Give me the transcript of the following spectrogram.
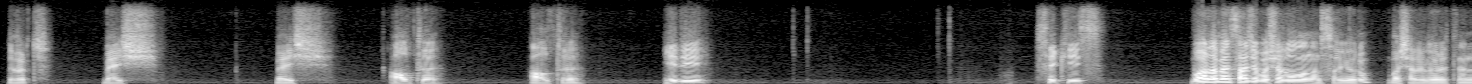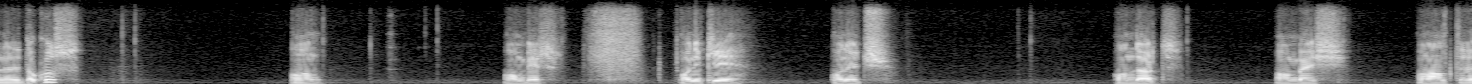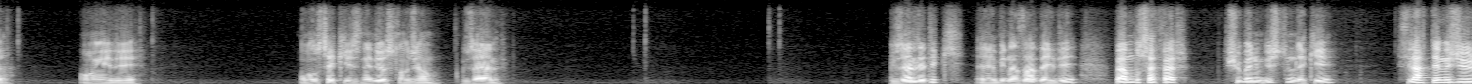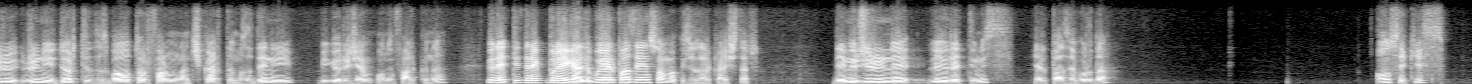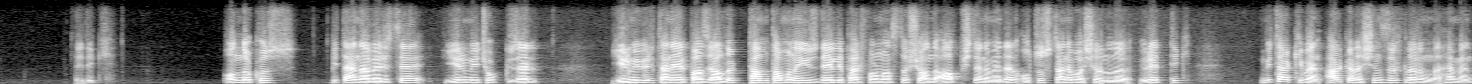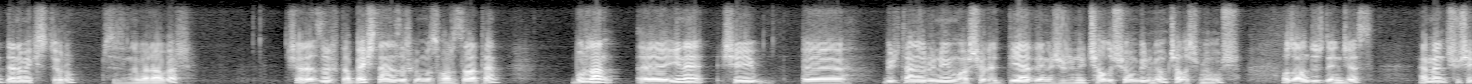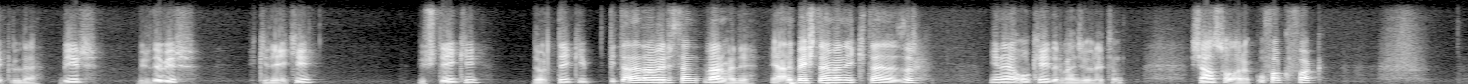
4 5 5 6 6 7 8 Bu arada ben sadece başarılı olanları sayıyorum. Başarılı öğretilenleri 9 10 11 12 13 14 15 16 17 18 ne diyorsun hocam? Güzel. Güzel dedik. Ee, bir nazar değdi. Ben bu sefer şu benim üstümdeki silah demirci ürü- ürünü 4 yıldız Balator farmından çıkarttığımızı deneyip bir göreceğim onun farkını. Üretti. Direkt buraya geldi. Bu yelpazeye en son bakacağız arkadaşlar. Demirci ürünle ürettiğimiz yelpaze burada. 18 dedik. 19 bir tane daha verirse 20 çok güzel 21 tane elpaze aldık. Tam tamına %50 performansta şu anda 60 denemeden 30 tane başarılı ürettik. Mütakiben arkadaşın zırhlarını da hemen denemek istiyorum sizinle beraber. Şöyle zırhta 5 tane zırhımız var zaten. Buradan e, yine şeyi e, bir tane ürünüm var. Şöyle diğer demirci ürünü çalışıyor mu bilmiyorum. Çalışmıyormuş. O zaman düz deneyeceğiz. Hemen şu şekilde. 1, 1'de 1, 2'de 2, 3'te 2, 4'te 2. Bir tane daha verirsen vermedi. Yani 5 tane veren 2 tane zırh yine okeydir bence üretim şansı olarak. Ufak ufak.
